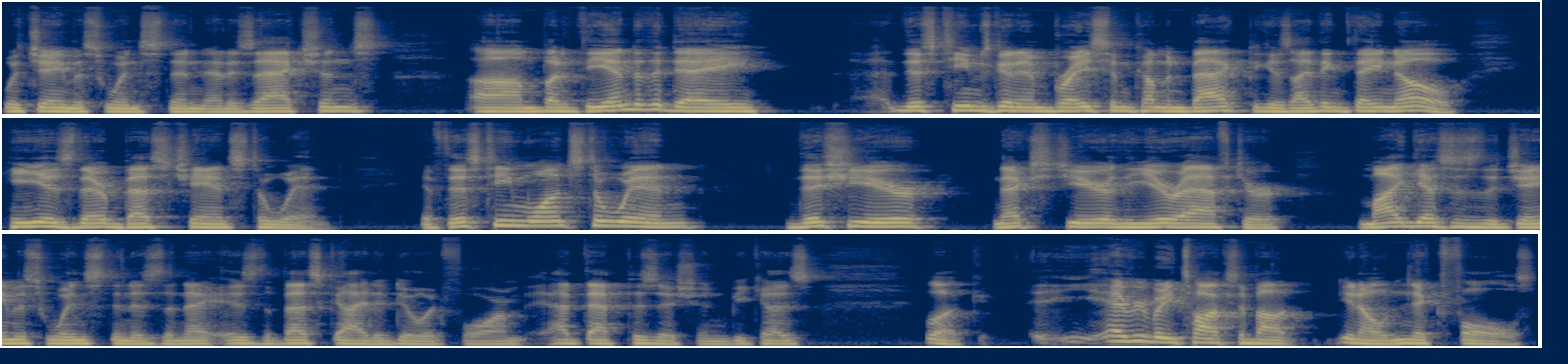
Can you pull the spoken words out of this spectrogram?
with Jameis Winston and his actions. Um, but at the end of the day, this team's going to embrace him coming back because I think they know he is their best chance to win. If this team wants to win this year, next year, the year after, my guess is that Jameis Winston is the ne- is the best guy to do it for him at that position because, look, everybody talks about you know Nick Foles.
